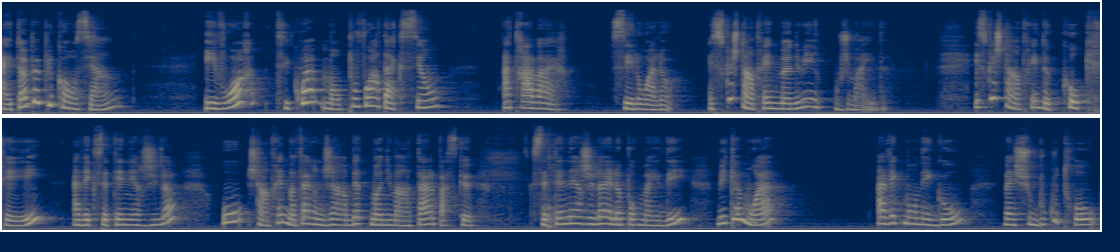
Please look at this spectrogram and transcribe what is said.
être un peu plus consciente et voir, c'est quoi mon pouvoir d'action à travers ces lois-là. Est-ce que je suis en train de me nuire ou je m'aide? Est-ce que je suis en train de co-créer avec cette énergie-là ou je suis en train de me faire une jambette monumentale parce que cette énergie-là est là pour m'aider, mais que moi, avec mon ego, ben, je suis beaucoup trop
